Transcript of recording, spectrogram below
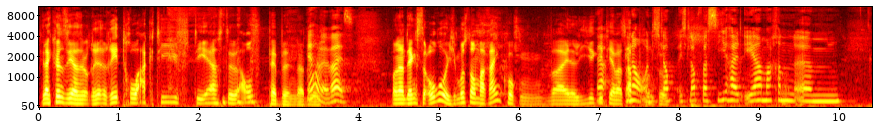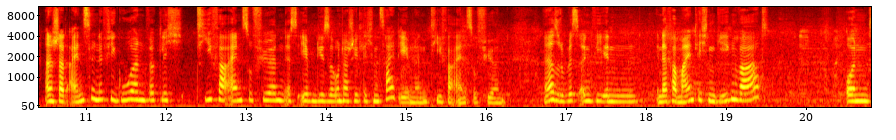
Vielleicht können sie ja re retroaktiv die erste aufpäppeln dadurch. Ja, wer weiß. Und dann denkst du, oh, ich muss noch mal reingucken, weil hier geht ja, ja was genau. ab. Genau, und, und ich glaube, ich glaub, was sie halt eher machen, ähm, anstatt einzelne Figuren wirklich tiefer einzuführen, ist eben diese unterschiedlichen Zeitebenen tiefer einzuführen. Also du bist irgendwie in, in der vermeintlichen Gegenwart und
